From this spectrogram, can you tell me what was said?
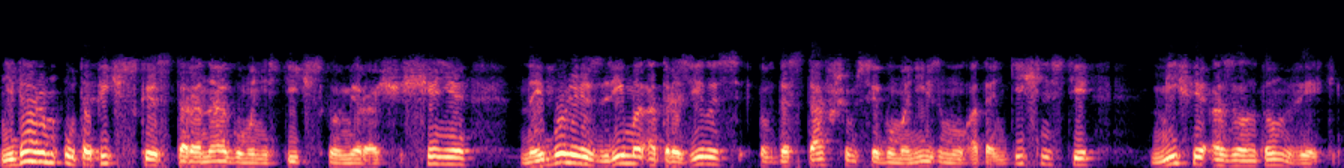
Недаром утопическая сторона гуманистического мироощущения наиболее зримо отразилась в доставшемся гуманизму от античности мифе о Золотом веке.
